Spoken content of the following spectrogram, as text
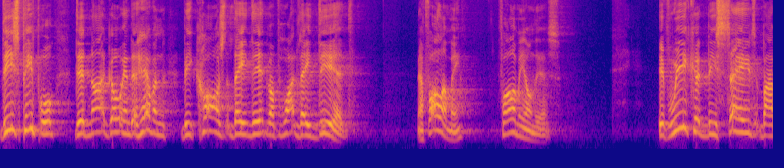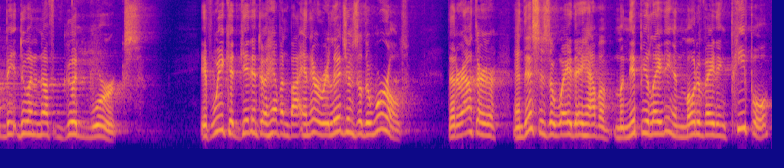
These people did not go into heaven because they did of what they did. Now follow me. Follow me on this. If we could be saved by be doing enough good works, if we could get into heaven by, and there are religions of the world that are out there, and this is the way they have of manipulating and motivating people.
